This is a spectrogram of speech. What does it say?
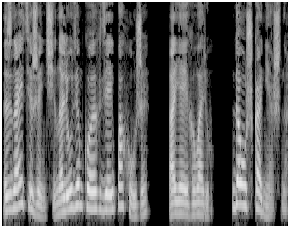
"Знаете, женщина, людям кое-где и похуже". А я ей говорю: "Да уж, конечно.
